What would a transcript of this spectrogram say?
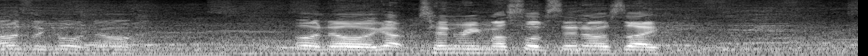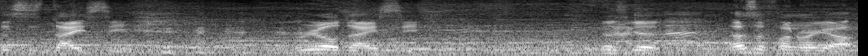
I was like, oh no. Oh no, I got 10 ring muscle ups in. I was like, this is dicey. Real dicey. It was good. That was a fun workout.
